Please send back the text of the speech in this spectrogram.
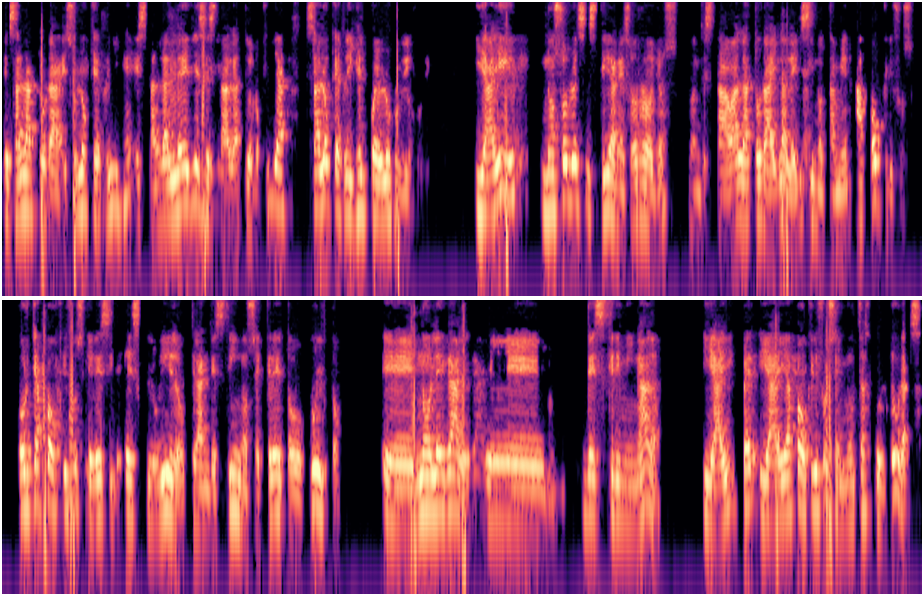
Esa es la Torah, eso es lo que rige, están las leyes, está la teología, está lo que rige el pueblo judío. Y ahí no solo existían esos rollos donde estaba la Torah y la ley, sino también apócrifos, porque apócrifos quiere decir excluido, clandestino, secreto, oculto, eh, no legal, eh, discriminado. Y hay, y hay apócrifos en muchas culturas,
